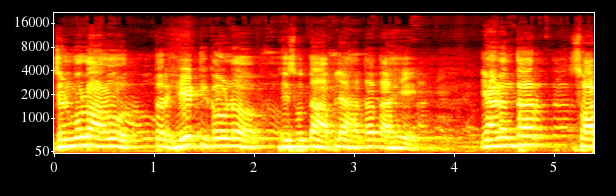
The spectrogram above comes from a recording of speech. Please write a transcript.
जन्मलो आहोत तर हे टिकवणं हे सुद्धा आपल्या हातात आहे. यानंतर स्वामी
